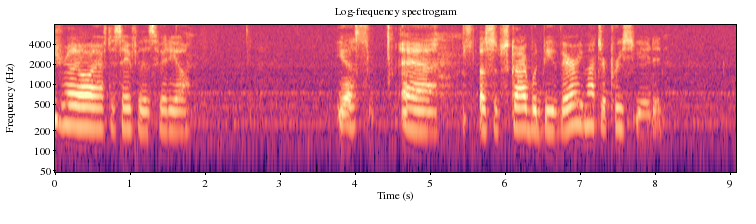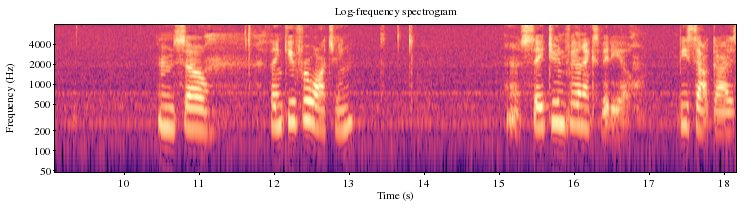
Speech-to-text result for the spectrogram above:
That's really all I have to say for this video. Yes, and a subscribe would be very much appreciated. And so, thank you for watching. Uh, stay tuned for the next video. Peace out, guys.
